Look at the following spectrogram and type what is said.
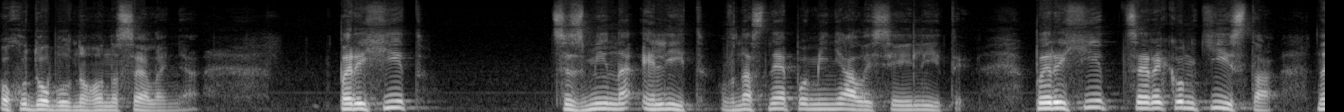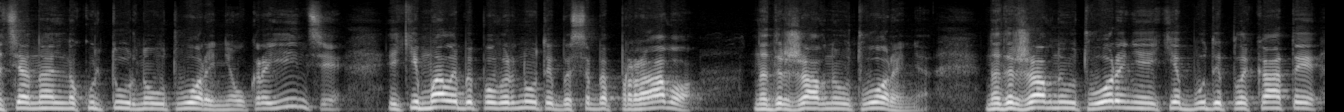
охудобленого населення. Перехід це зміна еліт. В нас не помінялися еліти. Перехід це реконкіста національно-культурного утворення українці, які мали би повернути би себе право на державне утворення, на державне утворення, яке буде плекати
